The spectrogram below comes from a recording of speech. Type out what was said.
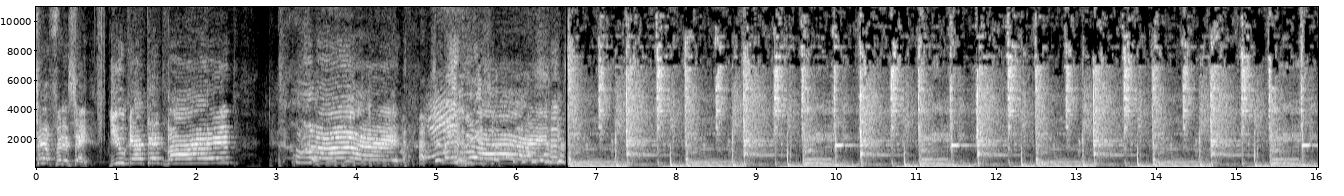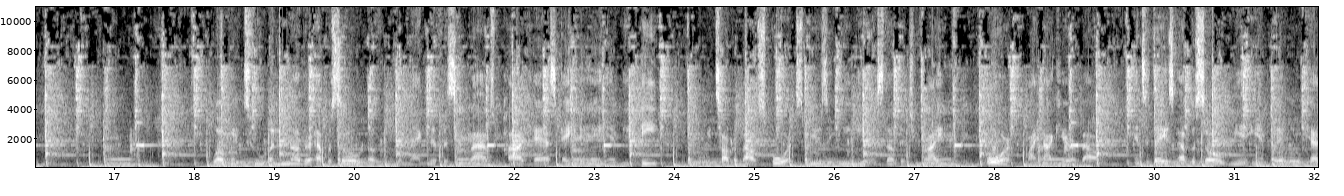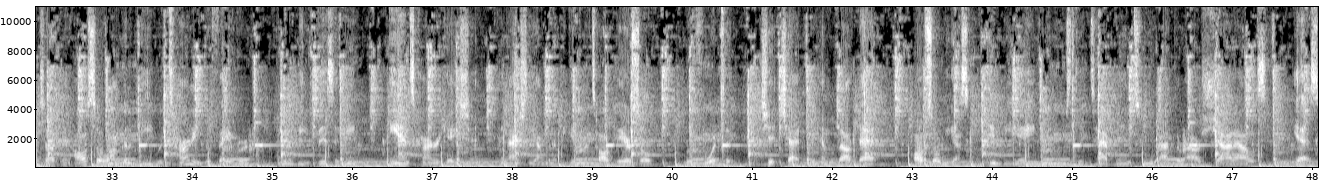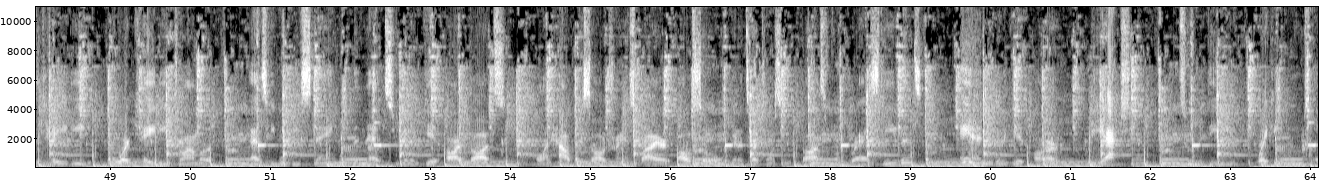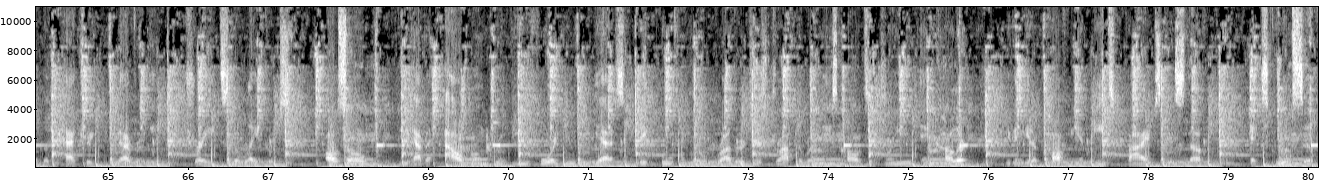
For to say, you got that vibe? Vibe! vibe! Welcome to another episode of the Magnificent Vibes Podcast, aka MVP, where we talk about sports, music, media, and stuff that you might or might not care about. In today's episode, me and Ian play a little catch up, and also I'm going to be returning the favor. I'm going to be visiting Ian's congregation, and actually, I'm going to be giving a talk there. So look forward to chit chatting with him about that. Also, we got some NBA news to tap into after our shout outs. Yes, KD, more KD drama as he will be staying with the Nets. You're going to get our thoughts on how this all transpired. Also, we're going to touch on some thoughts from Brad Stevens, and you're going to get our reaction to the breaking news of the Patrick Beverley trade to the Lakers. Also, we have an album review for you. Yes, Big Pooh from Little Brother just dropped a release called To Dream in Color. You're gonna get a coffee and beats, vibes and stuff exclusive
